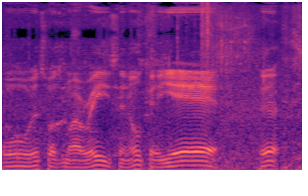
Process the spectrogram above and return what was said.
Oh, this was my racing. Okay, yeah. Yeah.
